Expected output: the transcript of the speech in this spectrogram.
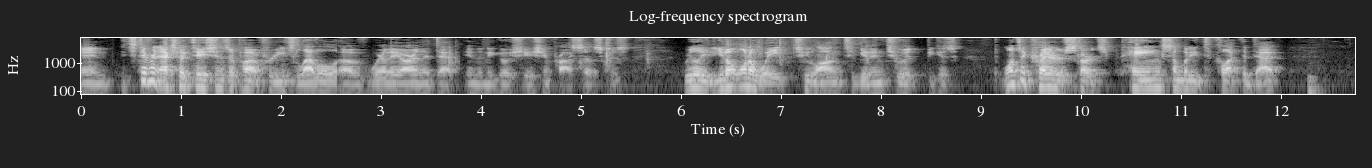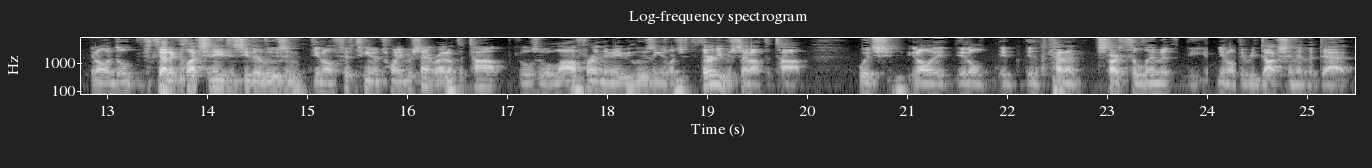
and it's different expectations upon for each level of where they are in the debt in the negotiation process. Because really, you don't want to wait too long to get into it because once a creditor starts paying somebody to collect the debt, you know, if it's at a collection agency, they're losing, you know, 15 or 20% right off the top. Goes to a law firm, they may be losing as much as 30% off the top, which, you know, it, it'll, it, it kind of starts to limit the, you know, the reduction in the debt.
